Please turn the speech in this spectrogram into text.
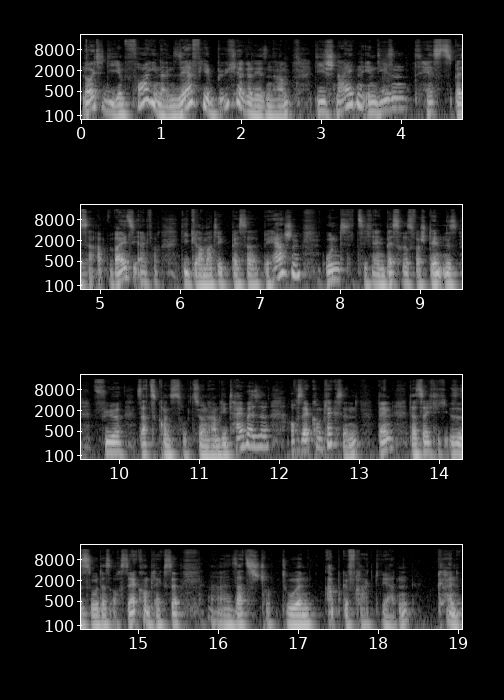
Leute, die im Vorhinein sehr viel Bücher gelesen haben, die schneiden in diesen Tests besser ab, weil sie einfach die Grammatik besser beherrschen und sich ein besseres Verständnis für Satzkonstruktionen haben, die teilweise auch sehr komplex sind, denn tatsächlich ist es so, dass auch sehr komplexe äh, Satzstrukturen abgefragt werden können.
